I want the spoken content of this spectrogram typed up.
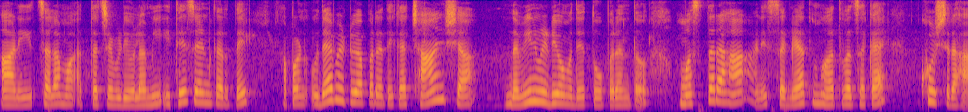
आणि चला मग आत्ताच्या व्हिडिओला मी इथे सेंड करते. आपण उद्या भेटूया परत एका छानशा नवीन व्हिडिओमध्ये तोपर्यंत मस्त रहा आणि सगळ्यात महत्त्वाचं काय? खुश रहा.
